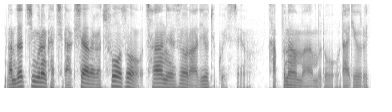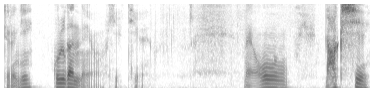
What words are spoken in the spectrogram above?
남자친구랑 같이 낚시하다가 추워서 차 안에서 라디오 듣고 있어요. 가뿐한 마음으로 라디오를 들으니 꿀 같네요. 히읗히읗. 네, 오, 낚시.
